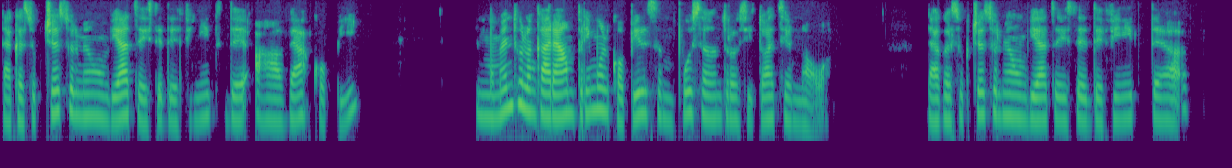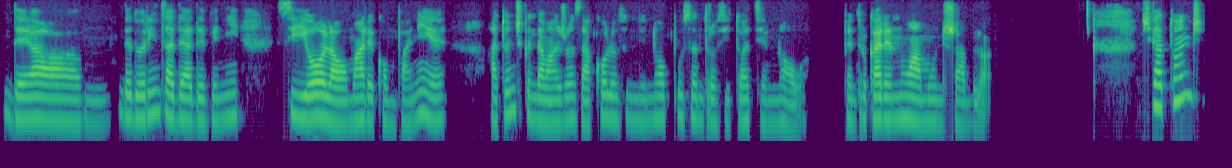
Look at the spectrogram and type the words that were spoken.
Dacă succesul meu în viață este definit de a avea copii, în momentul în care am primul copil sunt pusă într-o situație nouă. Dacă succesul meu în viață este definit de, a, de, a, de dorința de a deveni CEO la o mare companie, atunci când am ajuns acolo sunt din nou pusă într-o situație nouă, pentru care nu am un șablon. Și atunci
